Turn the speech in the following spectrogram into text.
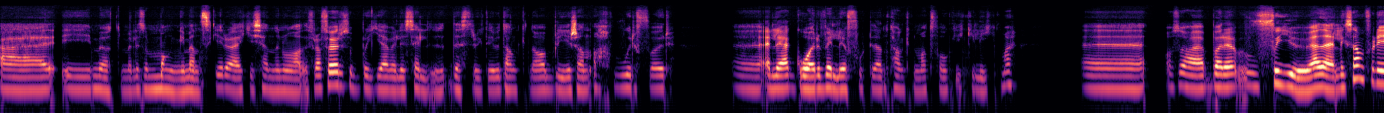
er i møte med liksom mange mennesker, og jeg ikke kjenner noen av dem fra før, så blir jeg veldig selvdestruktiv i tankene og blir sånn åh, hvorfor eh, Eller jeg går veldig fort i den tanken om at folk ikke liker meg. Eh, og så har jeg bare Hvorfor gjør jeg det, liksom? Fordi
